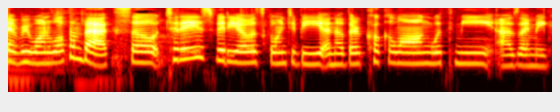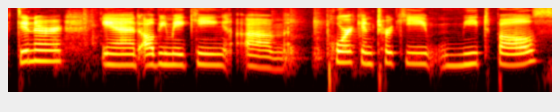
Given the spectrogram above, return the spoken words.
Everyone, welcome back. So today's video is going to be another cook along with me as I make dinner and I'll be making um, pork and turkey meatballs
